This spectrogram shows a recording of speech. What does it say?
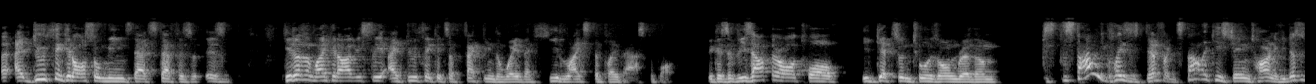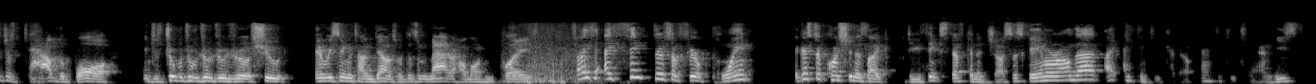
I do think it also means that Steph is is he doesn't like it. Obviously, I do think it's affecting the way that he likes to play basketball because if he's out there all twelve, he gets into his own rhythm. 'Cause The style he plays is different. It's not like he's James Harden. He doesn't just have the ball and just dribble, dribble, dribble, dribble, dribble shoot every single time down. So it doesn't matter how long he plays. So I, I think there's a fair point. I guess the question is like, do you think Steph can adjust his game around that? I, I think he could. I think he can. He's,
